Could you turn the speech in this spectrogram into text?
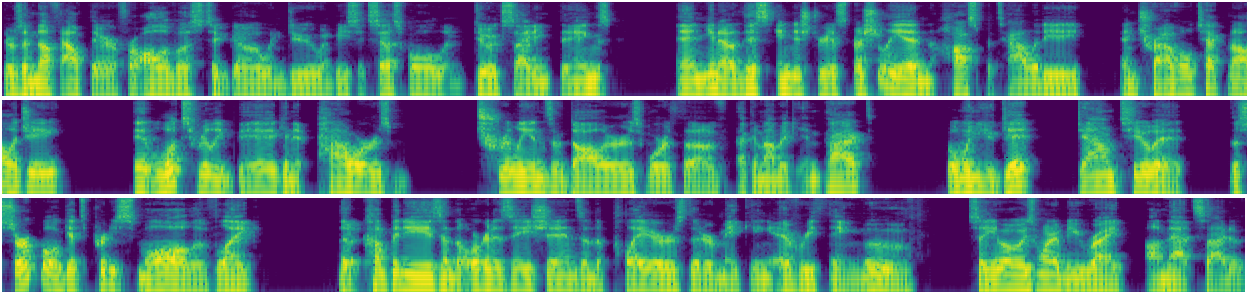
there's enough out there for all of us to go and do and be successful and do exciting things. And, you know, this industry, especially in hospitality and travel technology, it looks really big and it powers trillions of dollars worth of economic impact. But when you get down to it, the circle gets pretty small of like the companies and the organizations and the players that are making everything move. So you always want to be right on that side of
